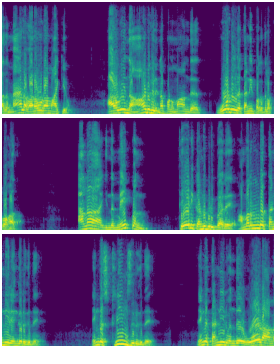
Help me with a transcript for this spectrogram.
அதை மேலே வரவிடாமல் ஆக்கிரும். ஆகவே இந்த ஆடுகள் என்ன பண்ணுமா அந்த ஓடுகிற தண்ணீர் பக்கத்தில் போகாதாம் ஆனால் இந்த மேய்ப்பன் தேடி கண்டுபிடிப்பாரு அமர்ந்த தண்ணீர் எங்கே இருக்குது? எங்கே ஸ்ட்ரீம்ஸ் இருக்குது? எங்க தண்ணீர் வந்து ஓடாம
